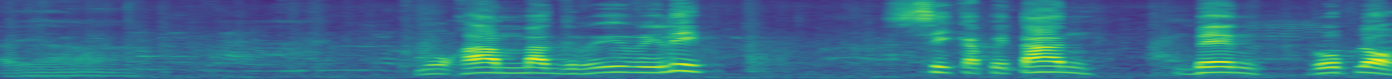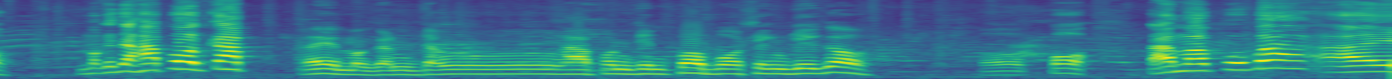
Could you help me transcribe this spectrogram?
Ayan. Mukhang magre-relief si Kapitan Ben Ruplo. Magandang hapon, Kap! Ay, magandang hapon din po, Bossing Digo. Opo. Tama po ba ay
